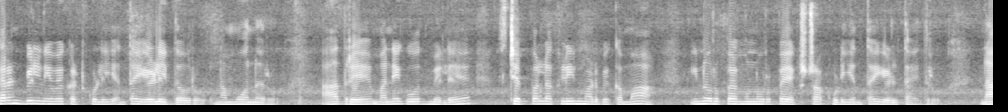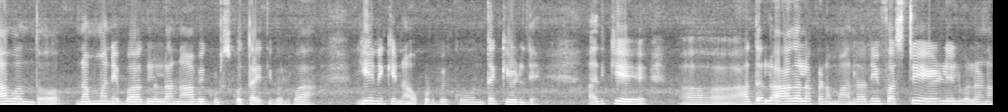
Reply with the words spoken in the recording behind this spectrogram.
ಕರೆಂಟ್ ಬಿಲ್ ನೀವೇ ಕಟ್ಕೊಳ್ಳಿ ಅಂತ ಹೇಳಿದ್ದವರು ನಮ್ಮ ಓನರು ಆದರೆ ಮನೆಗೆ ಹೋದ್ಮೇಲೆ ಸ್ಟೆಪ್ಪೆಲ್ಲ ಕ್ಲೀನ್ ಮಾಡಬೇಕಮ್ಮ, ಇನ್ನೂರು ರೂಪಾಯಿ, ಮುನ್ನೂರು ರೂಪಾಯಿ ಎಕ್ಸ್ಟ್ರಾ ಕೊಡಿ ಅಂತ ಹೇಳ್ತಾಯಿದ್ರು ನಾವೊಂದು ನಮ್ಮ ಮನೆ ಬಾಗಿಲೆಲ್ಲ ನಾವೇ ಗುಡಿಸ್ಕೊತಾ ಇದ್ದೀವಲ್ವಾ ಏನಕ್ಕೆ ನಾವು ಕೊಡಬೇಕು ಅಂತ ಕೇಳಿದೆ. ಅದಕ್ಕೆ ಅದೆಲ್ಲ ಆಗಲ್ಲ ಕಣಮ್ಮ. ಅಲ್ಲ, ನೀವು ಫಸ್ಟೇ ಹೇಳಿಲ್ವಲ್ಲಣ್ಣ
